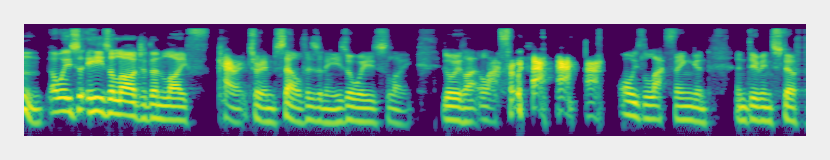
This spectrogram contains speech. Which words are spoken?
Mm. Oh, he's he's a larger than life character himself, isn't he? He's always like he's always like laughing, always laughing and and doing stuff.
